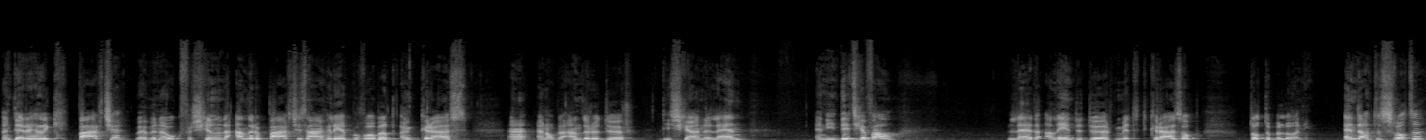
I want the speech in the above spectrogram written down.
Een dergelijk paardje, we hebben ook verschillende andere paardjes aangeleerd, bijvoorbeeld een kruis en op de andere deur die schuine lijn. En in dit geval leidde alleen de deur met het kruis op tot de beloning. En dan tenslotte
